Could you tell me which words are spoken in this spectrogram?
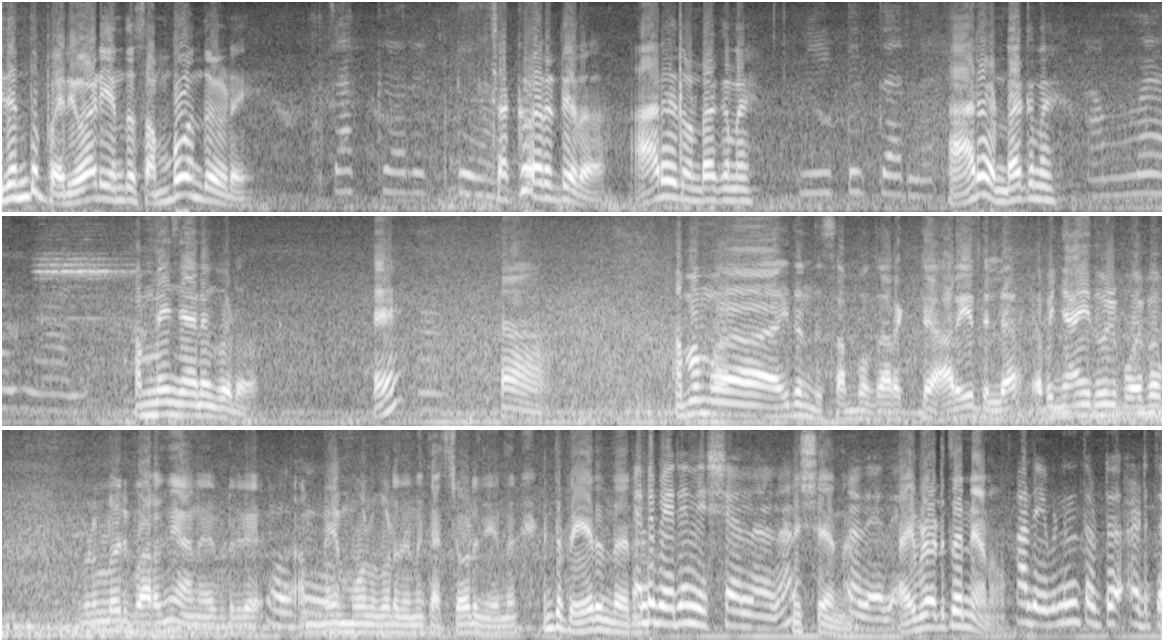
ഇതെന്താ പരിപാടി എന്താ സംഭവം എന്താ ഇവിടെ? ചക്ക വരട്ടിയതാ? ആരാ ഇത് ഉണ്ടാക്കുന്നേ വീട്ടിൽ തന്നെ. ആരാ ഉണ്ടാക്കുന്നേ അമ്മയും ഞാനും. കൂടോ? ഏ? ആ. അപ്പം ഇതെന്ത് സംഭവം? കറക്റ്റ് അറിയത്തില്ല. അപ്പം ഞാൻ ഇതുവഴി പോയപ്പോൾ ഇവിടെ ഉള്ളവർ പറഞ്ഞാണ് ഇവിടെ ഒരു അമ്മയും മോളും കൂടെ നിന്ന് കച്ചവടം ചെയ്യുന്നത് എന്റെ പേരെന്തായിരുന്നു? എന്റെ പേര് നിഷ എന്നാണ്. നിഷ അതെ അതെ. ഇവിടെ അടുത്ത് തന്നെയാണോ? അതെ ഇവിടുന്ന് തൊട്ട് അടുത്ത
